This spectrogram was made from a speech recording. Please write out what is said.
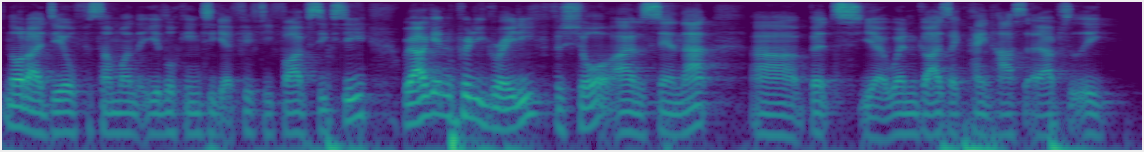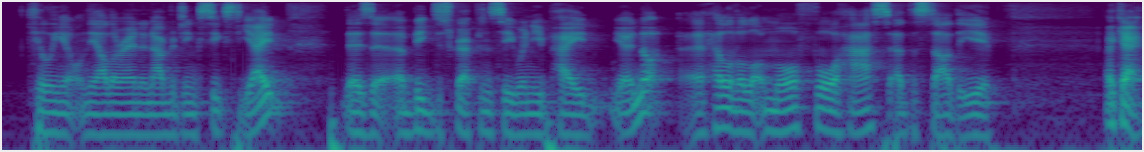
Not ideal for someone that you're looking to get 55, 60. We are getting pretty greedy for sure. I understand that. Uh, but yeah, when guys like Payne Haas are absolutely killing it on the other end and averaging 68, there's a, a big discrepancy when you paid, you know, not a hell of a lot more for Haas at the start of the year. Okay,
